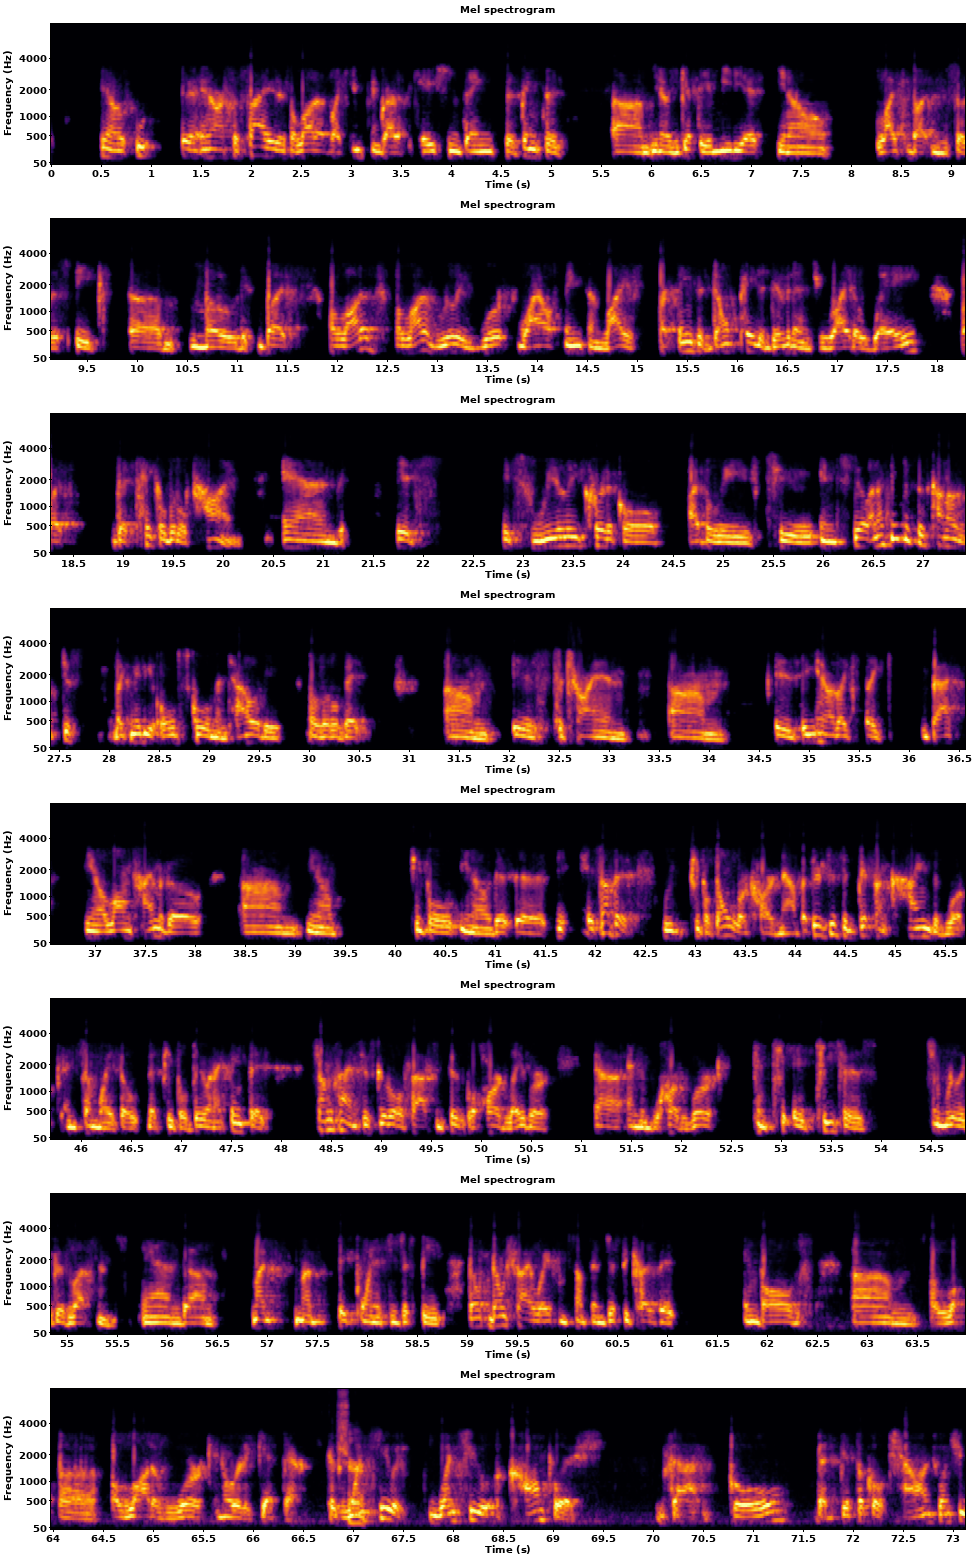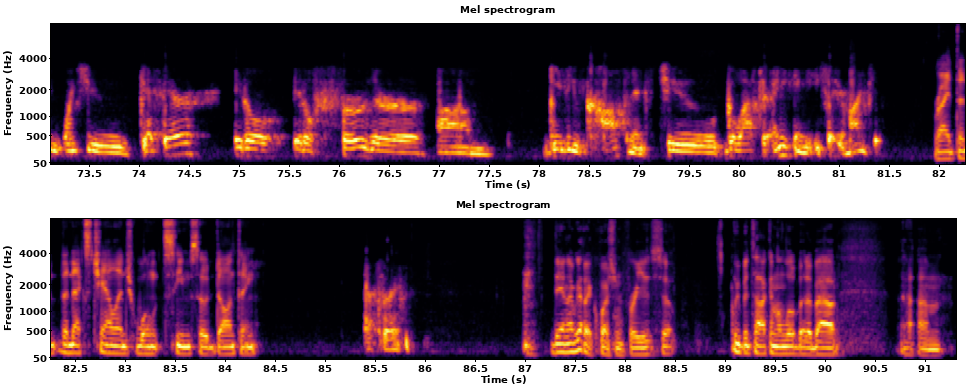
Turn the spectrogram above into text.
you know, in our society, there's a lot of like instant gratification things, the things that um, you know, you get the immediate, you know, like button, so to speak, um, mode, but a lot of a lot of really worthwhile things in life are things that don't pay the dividends right away, but that take a little time. And it's it's really critical, I believe, to instill. And I think this is kind of just like maybe old school mentality a little bit. Um, is to try and um, is you know like like back you know a long time ago um, you know people, you know, the, the, it's not that we, people don't work hard now, but there's just a different kinds of work in some ways that, that people do. And I think that sometimes just good old fashioned physical hard labor uh, and hard work can t- it teaches some really good lessons. And um, my my big point is to just be don't don't shy away from something just because it involves um, a, uh, a lot of work in order to get there. Because sure. once you once you accomplish that goal, that difficult challenge, once you once you get there, it'll it'll further um, give you confidence to go after anything that you set your mind to. Right. The, the next challenge won't seem so daunting. That's right. Dan, I've got a question for you. So we've been talking a little bit about, um,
